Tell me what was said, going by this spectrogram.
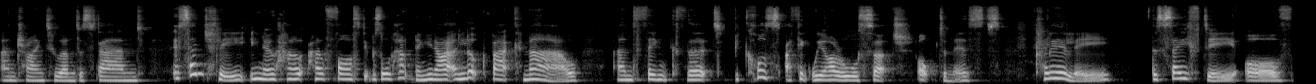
and trying to understand essentially, you know, how, how fast it was all happening. You know, I look back now and think that because I think we are all such optimists, clearly the safety of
